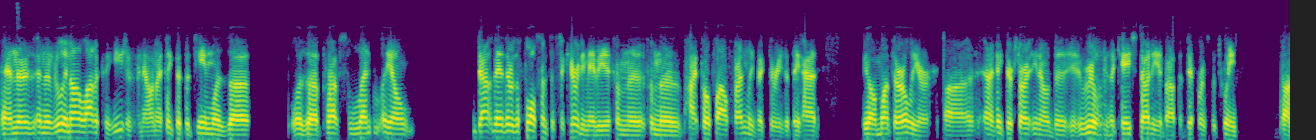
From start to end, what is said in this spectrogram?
and there's and there's really not a lot of cohesion right now. And I think that the team was uh, was uh, perhaps lent, you know down, there, there was a false sense of security maybe from the from the high profile friendly victories that they had you know a month earlier. Uh, and I think they're starting. You know, the it really is a case study about the difference between uh,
